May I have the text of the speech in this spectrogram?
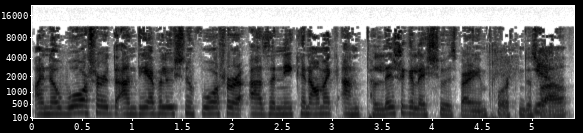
I know water and the evolution of water as an economic and political issue is very important as well.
